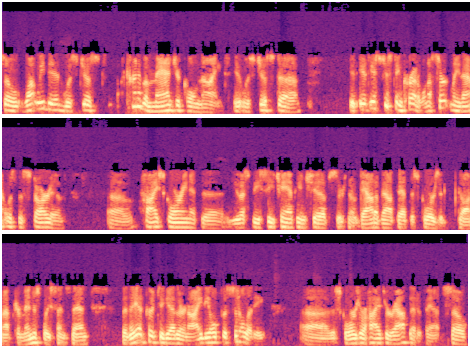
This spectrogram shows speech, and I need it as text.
So what we did was just kind of a magical night. It was just. Uh, it, it, it's just incredible. Now, certainly that was the start of uh, high scoring at the USBC championships. There's no doubt about that. The scores have gone up tremendously since then. But they had put together an ideal facility. Uh, the scores were high throughout that event. So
